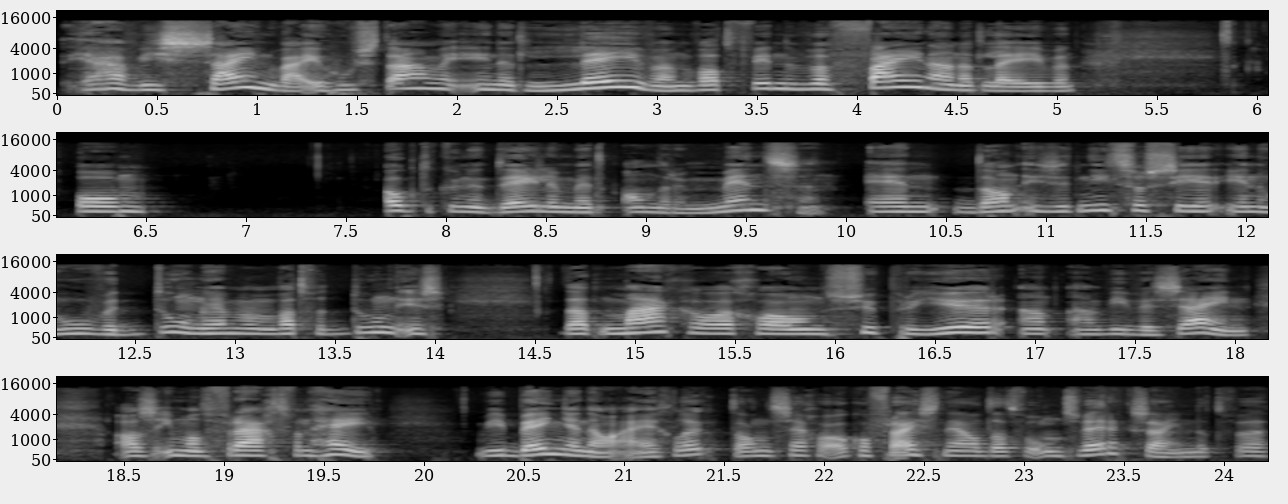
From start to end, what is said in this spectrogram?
ja, wie zijn wij? Hoe staan we in het leven? Wat vinden we fijn aan het leven? Om ook te kunnen delen met andere mensen. En dan is het niet zozeer in hoe we het doen. Hè? Maar wat we doen is, dat maken we gewoon superieur aan, aan wie we zijn. Als iemand vraagt van, hey, wie ben je nou eigenlijk? Dan zeggen we ook al vrij snel dat we ons werk zijn. Dat we, uh,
